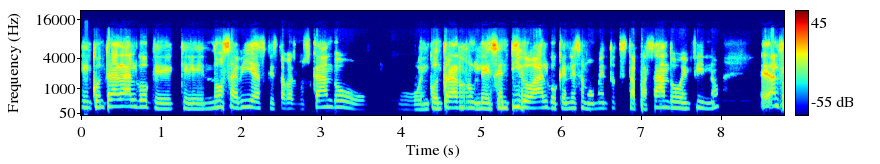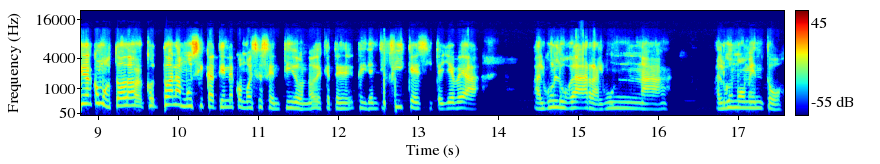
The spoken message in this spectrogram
encontrar algo que, que no sabías que estabas buscando o, encontrarle sentido a algo que en ese momento te está pasando, en fin, ¿no? Eh, al final, como toda, toda la música tiene como ese sentido, ¿no? De que te, te identifiques y te lleve a algún lugar, alguna, algún momento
